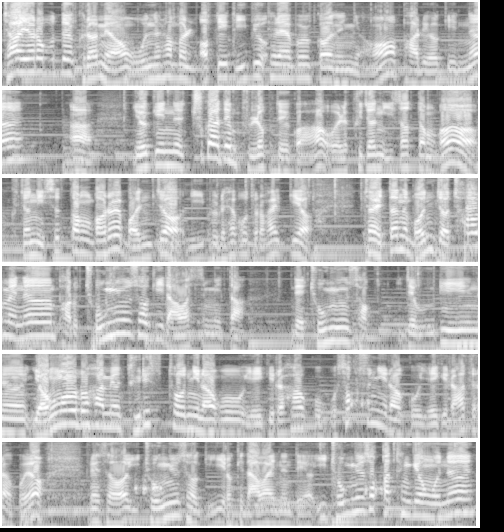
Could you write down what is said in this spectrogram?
자, 여러분들 그러면 오늘 한번 업데이트 리뷰를 해볼 거는요. 바로 여기 있는, 아, 여기 있는 추가된 블럭들과 원래 그 전에 있었던 거, 그 전에 있었던 거를 먼저 리뷰를 해보도록 할게요. 자, 일단은 먼저 처음에는 바로 종유석이 나왔습니다. 네, 종유석. 이제 우리는 영어로 하면 드리스톤이라고 얘기를 하고 뭐 석순이라고 얘기를 하더라고요. 그래서 이 종유석이 이렇게 나와 있는데요. 이 종유석 같은 경우는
